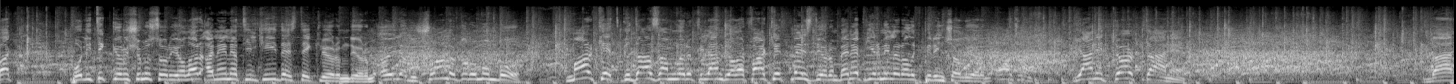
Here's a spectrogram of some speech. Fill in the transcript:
Bak politik görüşümü soruyorlar. Aleyna Tilki'yi destekliyorum diyorum. Öyle bu. Şu anda durumum bu. Market, gıda zamları falan diyorlar. Fark etmez diyorum. Ben hep 20 liralık pirinç alıyorum. Yani 4 tane. Ben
